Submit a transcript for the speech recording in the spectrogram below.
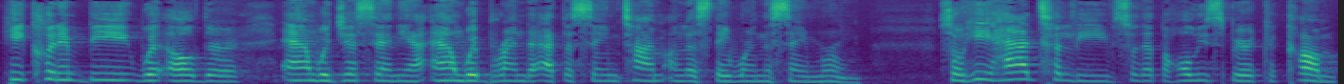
he couldn't be with Elder and with Yesenia and with Brenda at the same time unless they were in the same room. So he had to leave so that the Holy Spirit could come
